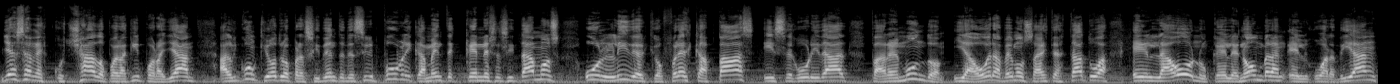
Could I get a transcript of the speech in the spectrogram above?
ya se han escuchado por aquí y por allá algún que otro presidente decir públicamente que necesitamos un líder que ofrezca paz y seguridad para el mundo. Y ahora vemos a esta estatua en la ONU que le nombran el guardián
